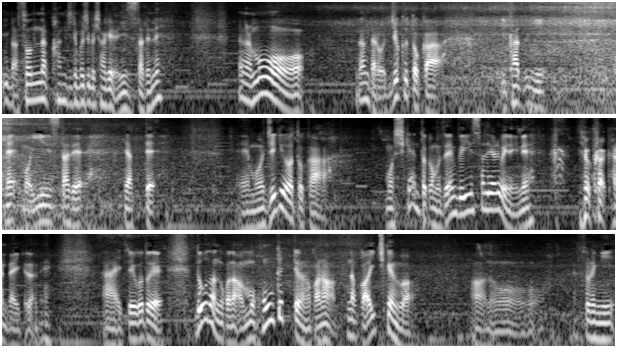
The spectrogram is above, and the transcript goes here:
今そんな感じでモチベーション上げるインスタでね。だからもうなんだろう塾とか行かずにねもうインスタでやって、えーもう授業とかもう試験とかも全部インスタでやればいいのにね。よくわかんないけどね。はいということでどうなるのかな？もう本決定なのかな？なんか愛知県はあのーそれに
